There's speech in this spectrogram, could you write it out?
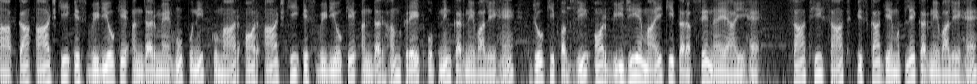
आपका आज की इस वीडियो के अंदर मैं हूँ पुनीत कुमार और आज की इस वीडियो के अंदर हम क्रेट ओपनिंग करने वाले हैं, जो कि पबजी और बीजीएमआई की तरफ़ से नए आई है। साथ ही साथ इसका गेम प्ले करने वाले हैं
